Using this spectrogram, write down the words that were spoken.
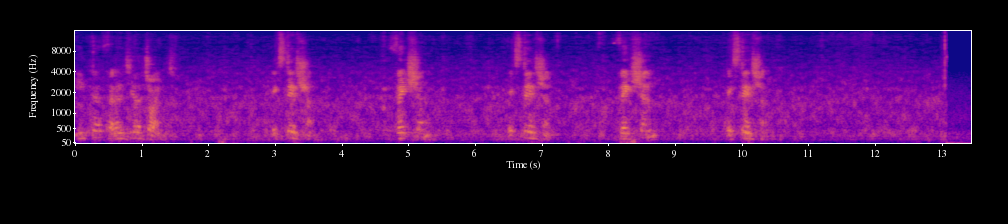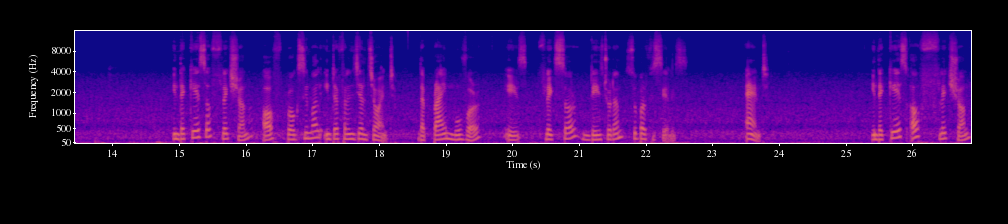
interphalangeal joint. Extension. Flexion. Extension. Flexion. Extension. In the case of flexion of proximal interphalangeal joint, the prime mover is flexor digitorum superficialis and in the case of flexion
